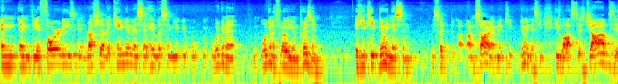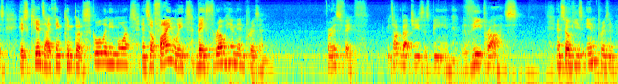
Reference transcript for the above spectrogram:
and and the authorities in Russia they came to him and said hey listen you, you, we're going we're to throw you in prison if you keep doing this and he said, I'm sorry, I'm going to keep doing this. He, he lost his jobs. His, his kids, I think, couldn't go to school anymore. And so finally, they throw him in prison for his faith. We talk about Jesus being the prize. And so he's in prison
